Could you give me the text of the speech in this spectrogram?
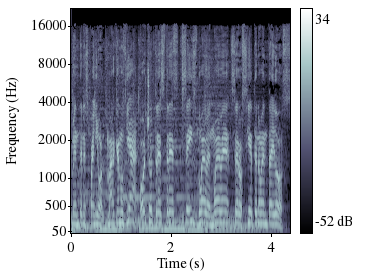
completamente en español. Márcanos ya, 833-699-0792.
